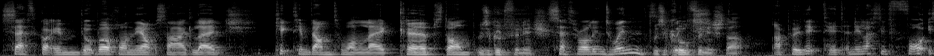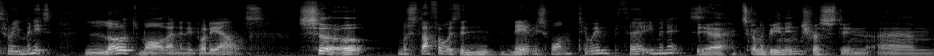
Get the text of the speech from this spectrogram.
Seth got him. They were both on the outside ledge, kicked him down to one leg, curb stomp. It was a good finish. Seth Rollins wins. It was a cool finish that. I predicted, and he lasted 43 minutes, loads more than anybody else. So Mustafa was the n- nearest one to him, 30 minutes. yeah, it's going to be an interesting um,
